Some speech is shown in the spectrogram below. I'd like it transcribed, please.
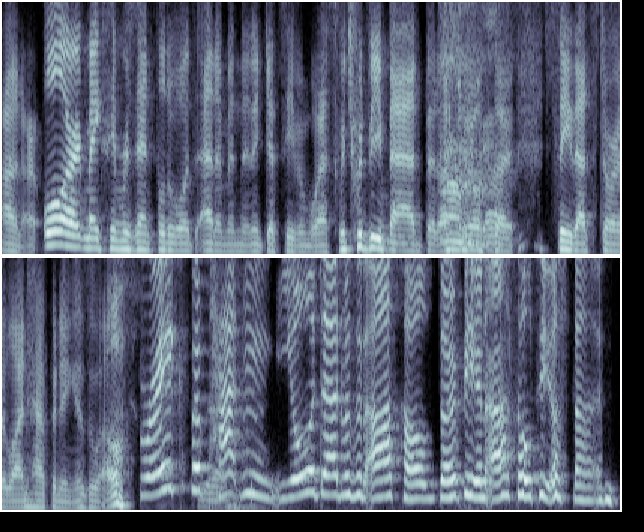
I don't know. Or it makes him resentful towards Adam and then it gets even worse, which would be mm. bad, but I Oh could my also see that storyline happening as well. break the Yeah. pattern. Your dad was an asshole. Don't be an asshole to your son.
